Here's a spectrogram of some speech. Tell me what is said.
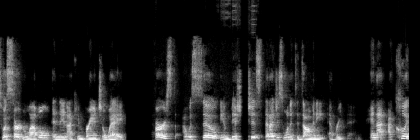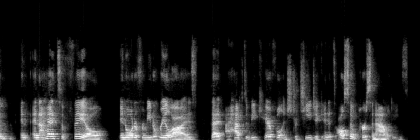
to a certain level, and then I can branch away. First, I was so ambitious that I just wanted to dominate everything. And I, I couldn't. And, and I had to fail in order for me to realize that I have to be careful and strategic. And it's also personalities.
